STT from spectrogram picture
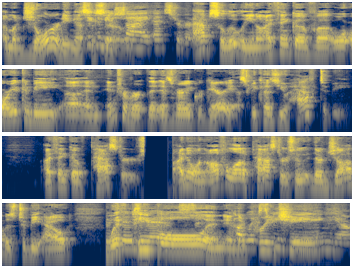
a majority necessarily. You can be a shy extrovert. Absolutely. You know, I think of, uh, or, or you can be uh, an introvert that is very gregarious because you have to be. I think of pastors. I know an awful lot of pastors who their job is to be out with people and, and, they're preaching, yeah.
